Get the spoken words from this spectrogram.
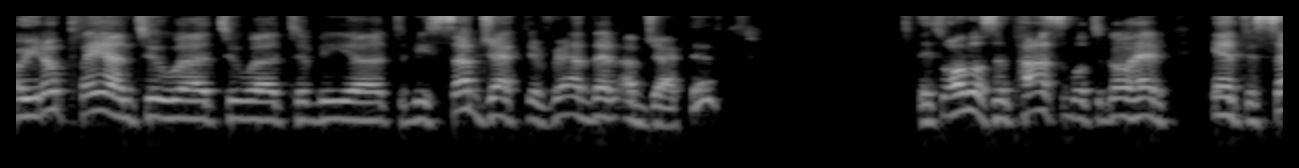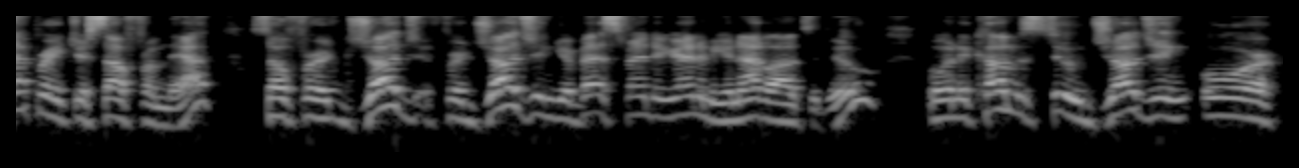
or you don't plan to uh, to uh, to be uh, to be subjective rather than objective, it's almost impossible to go ahead and to separate yourself from that. So for judge for judging your best friend or your enemy, you're not allowed to do. But when it comes to judging or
